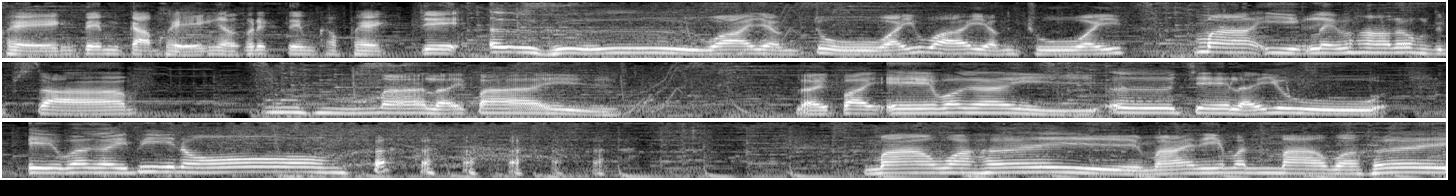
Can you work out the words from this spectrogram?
เพง เต็มกระเพงอะเขาเรียกเต็มกระเพงเจเออฮือว่าอย่างสวยวายอย่างช่วย มาอีกเลยห้าร้อยหกสิบสาม มาไหลไป ไหลไปเอว่าไง เออเจไหลอยู่ เอว่าไงพี่น้อง มาว่ะเฮ้ย ไม้นี้มันมาว่ะเฮ้ย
